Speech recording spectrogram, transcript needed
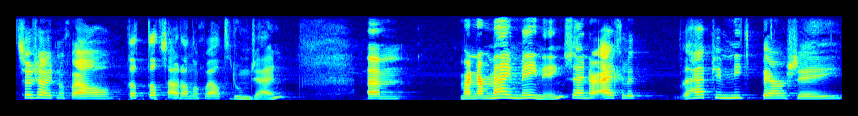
Zo zou je het nog wel, dat, dat zou dan nog wel te doen zijn. Um, maar naar mijn mening zijn er eigenlijk, heb je niet per se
